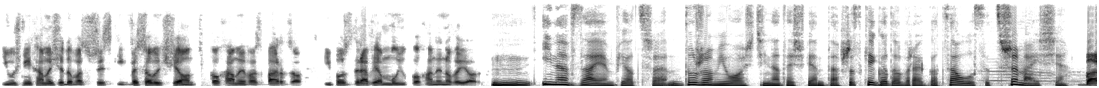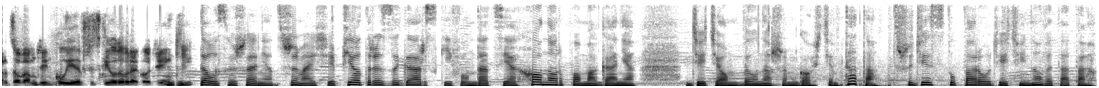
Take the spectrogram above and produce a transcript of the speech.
i uśmiechamy się do Was wszystkich. Wesołych świąt. Kochamy Was bardzo i pozdrawiam mój ukochany Nowy Jork. Mm, I nawzajem, Piotrze. Dużo miłości na te święta. Wszystkiego dobrego. Całusy. Trzymaj się. Bardzo Wam dziękuję. Wszystkiego dobrego. Dzięki. Do usłyszenia. Trzymaj się. Piotr Zygarski, Fundacja Honor Pomagania Dzieciom był naszym gościem. Tata, trzydziestu paru dzieci. Nowy tata.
